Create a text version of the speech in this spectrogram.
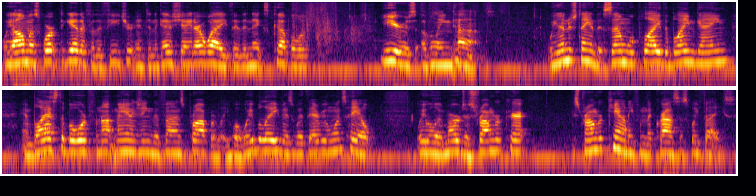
We all must work together for the future and to negotiate our way through the next couple of years of lean times. We understand that some will play the blame game and blast the board for not managing the funds properly. What we believe is with everyone's help, we will emerge a stronger, stronger county from the crisis we face.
